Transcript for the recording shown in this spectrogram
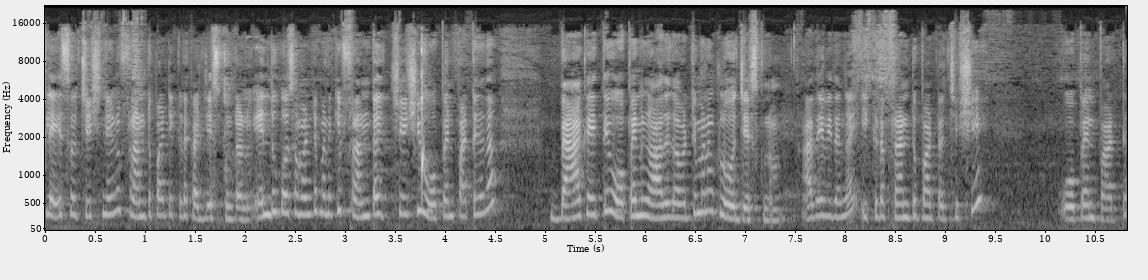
ప్లేస్ వచ్చేసి నేను ఫ్రంట్ పార్ట్ ఇక్కడ కట్ చేసుకుంటాను. ఎందుకోసం అంటే మనకి ఫ్రంట్ వచ్చేసి ఓపెన్ పార్ట్ కదా? బ్యాక్ అయితే ఓపెన్ కాదు కాబట్టి మనం క్లోజ్ చేసుకున్నాం. అదేవిధంగా ఇక్కడ ఫ్రంట్ పార్ట్ వచ్చేసి ఓపెన్ పార్ట్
